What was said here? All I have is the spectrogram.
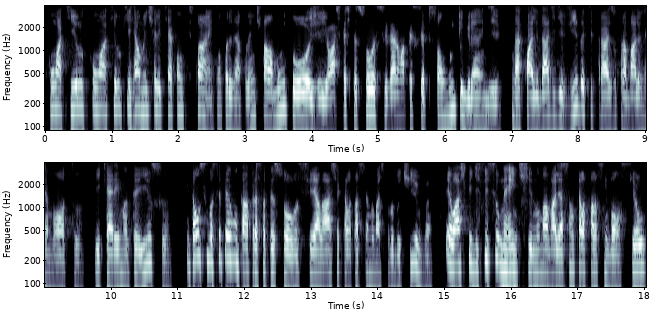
com aquilo com aquilo que realmente ele quer conquistar. Então, por exemplo, a gente fala muito hoje, e eu acho que as pessoas tiveram uma percepção muito grande da qualidade de vida que traz o trabalho remoto e querem manter isso. Então, se você perguntar para essa pessoa se ela acha que ela está sendo mais produtiva, eu acho que dificilmente, numa avaliação que ela fala assim, bom, se eu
